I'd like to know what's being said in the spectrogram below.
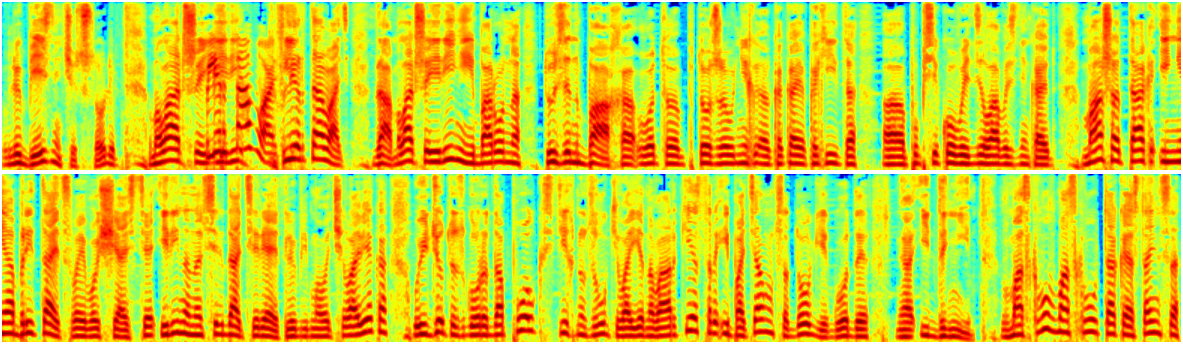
любезничать, что ли. Младшие Ири- Флиртовать. Флиртовать, да. Младшая Ирине и барона Тузенбаха. Вот э, тоже у них э, какая, какие-то э, пупсиковые дела возникают. Маша так и не обретает своего счастья. Ирина навсегда теряет любимого человека, уйдет из города полк, стихнут звуки военного оркестра и потянутся долгие годы и дни. В Москву, в Москву так и останется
